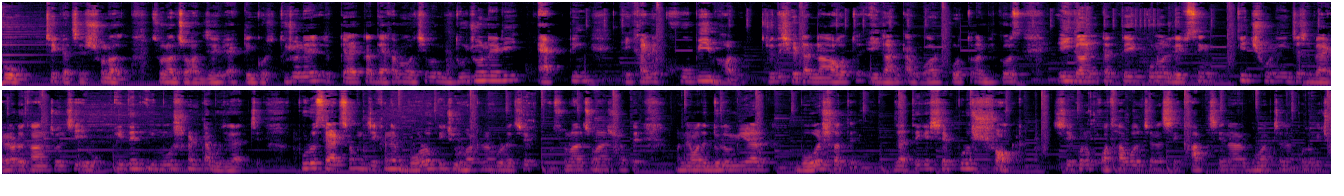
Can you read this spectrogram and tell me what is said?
বউ, ঠিক আছে? সোনাল সোনাল চৌহান যে অ্যাক্টিং করছে। দুজনের ক্যারেক্টার দেখানো হচ্ছে এবং দুজনেরই অ্যাক্টিং এখানে খুবই ভালো। যদি সেটা না হতো, এই গানটা ওয়ার্ক করতো না বিকজ এই গানটাতে কোনো লিপসিং কিছু নেই জাস্ট ব্যাকগ্রাউন্ডে গান চলছে এবং এদের ইমোশনটা বোঝা যাচ্ছে। পুরো স্যাড সং যেখানে বড় কিছু ঘটনা ঘটেছে সোনাল চৌহানের সাথে মানে আমাদের দুলুমিয়ার বউয়ের সাথে, যার থেকে সে পুরো শকড সে কোনো কথা বলছে না, সে খাচ্ছে না, ঘুমাচ্ছে না, কোনো কিছু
